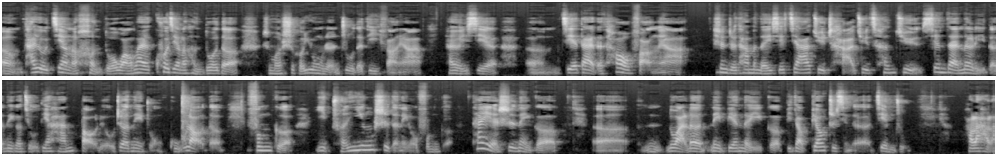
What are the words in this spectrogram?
嗯，他又建了很多，往外扩建了很多的什么适合佣人住的地方呀，还有一些嗯接待的套房呀，甚至他们的一些家具、茶具、餐具，现在那里的那个酒店还保留着那种古老的风格，一纯英式的那种风格。它也是那个呃嗯努瓦勒那边的一个比较标志性的建筑。好了好了，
